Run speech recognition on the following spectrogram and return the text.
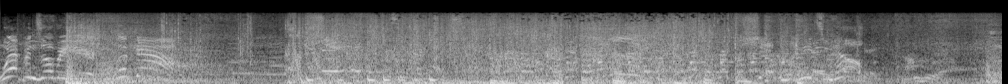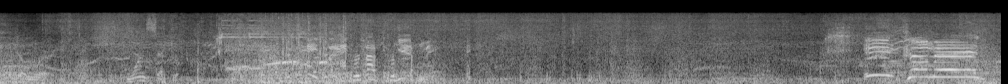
Weapons over here! Look out! Shit, I need some help! I'm here. Don't worry. One second. Hey, thanks for not forgetting me. Incoming!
